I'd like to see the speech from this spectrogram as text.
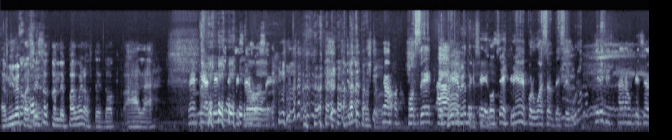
a mí me pasó eso con The Power of the Dog. ¡Hala! Eh, mira, tenía que ser José. no, José, ah, escríbeme, eh, José, escríbeme por WhatsApp. De seguro no quieres estar, aunque sea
